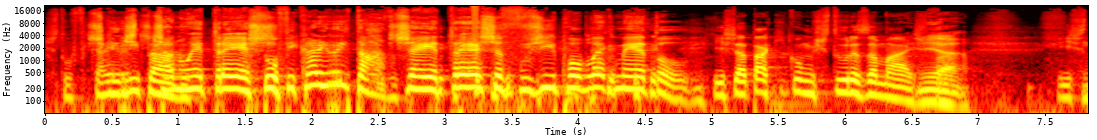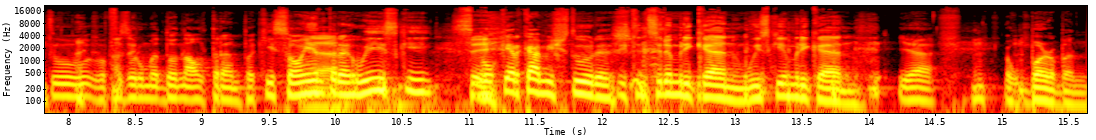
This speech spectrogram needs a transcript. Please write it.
Estou a ficar Isto irritado. já não é trash. Estou a ficar irritado. Já é trash a fugir para o black metal. Isto já está aqui com misturas a mais. Yeah. Isto, vou fazer uma Donald Trump. Aqui só entra whisky, Sim. não quer cá misturas. Isto tem de ser americano, whisky americano. Yeah. É o bourbon.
